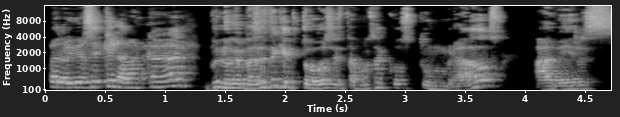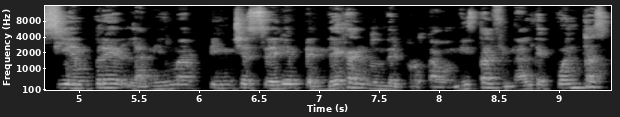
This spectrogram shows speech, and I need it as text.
pero yo sé que la va a cagar. Pues lo que pasa es de que todos estamos acostumbrados a ver siempre la misma pinche serie pendeja en donde el protagonista al final de cuentas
